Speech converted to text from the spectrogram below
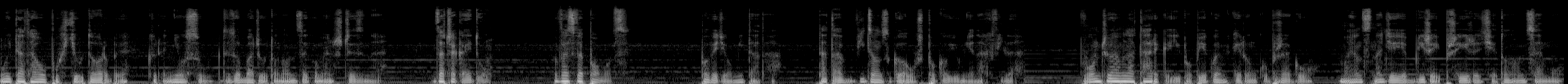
Mój tata opuścił torby, które niósł, gdy zobaczył tonącego mężczyznę. Zaczekaj tu. Wezwę pomoc, powiedział mi tata. Tata, widząc go, uspokoił mnie na chwilę. Włączyłem latarkę i pobiegłem w kierunku brzegu, mając nadzieję bliżej przyjrzeć się tonącemu.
